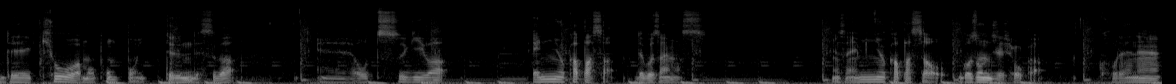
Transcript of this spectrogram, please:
で、今日はもうポンポンいってるんですが、えー、お次は、エンニョカパサでございます。皆さん、エンニョカパサをご存知でしょうか？これね、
